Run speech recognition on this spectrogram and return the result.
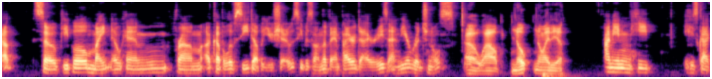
Yep. So people might know him from a couple of CW shows. He was on the Vampire Diaries and the originals. Oh wow. Nope, no idea. I mean, he he's got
